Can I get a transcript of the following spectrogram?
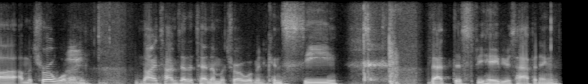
uh, a mature woman nine times out of ten a mature woman can see that this behavior is happening.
